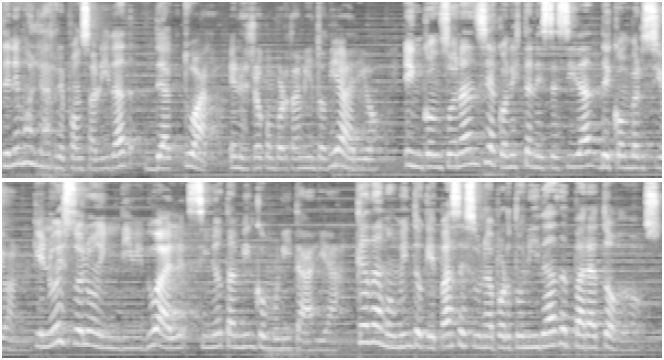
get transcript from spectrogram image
Tenemos la responsabilidad de actuar en nuestro comportamiento diario, en consonancia con esta necesidad de conversión, que no es solo individual, sino también comunitaria. Cada momento que pasa es una oportunidad para todos,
